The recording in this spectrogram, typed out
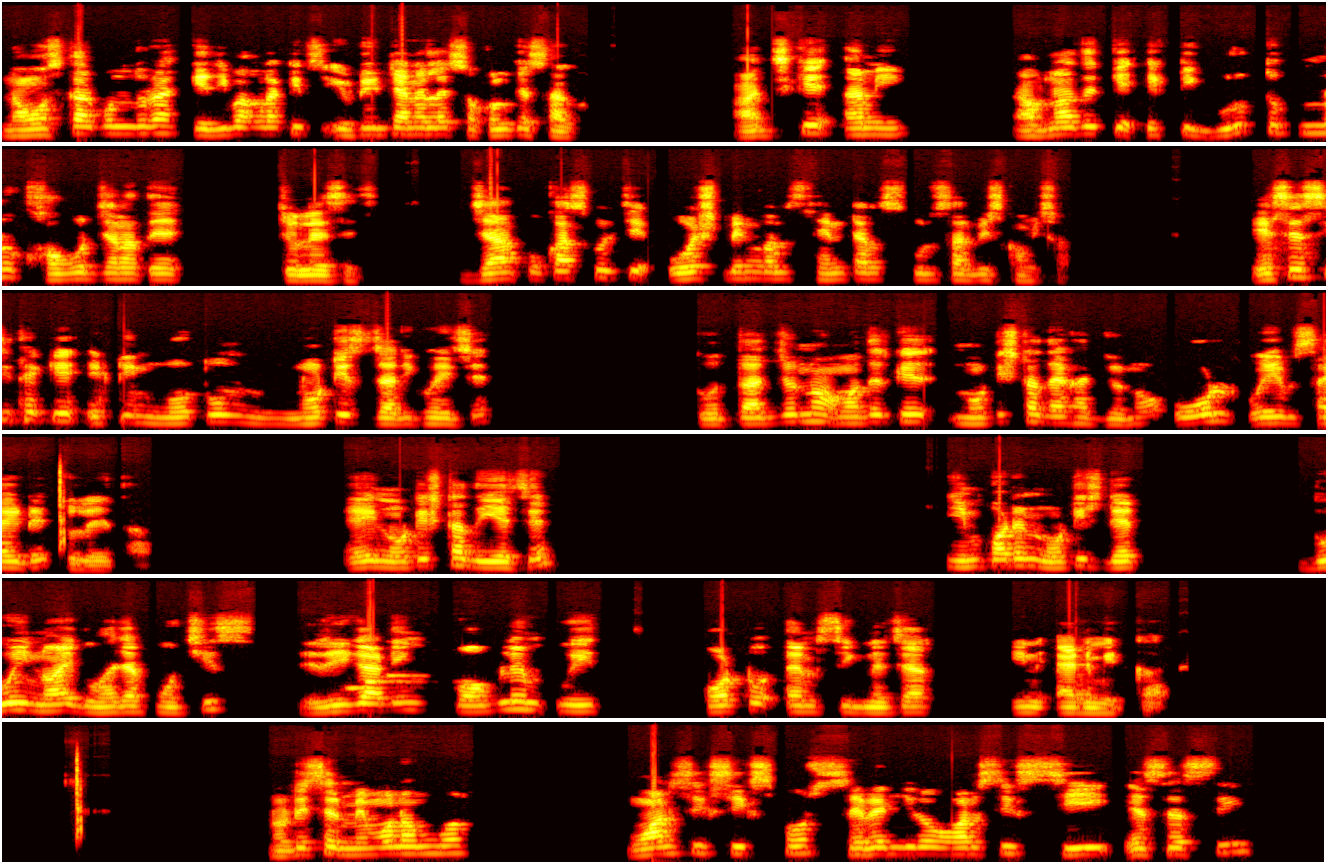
নমস্কার বন্ধুরা, KG Bangla tips YouTube চ্যানেলে সকলকে স্বাগত। আজকে আমি আপনাদেরকে একটি গুরুত্বপূর্ণ খবর জানাতে চলে এসেছি, যা প্রকাশ করেছে West Bengal central school service commission. SSC থেকে একটি নতুন নোটিশ জারি হয়েছে। তো তার জন্য আমাদেরকে নোটিশটা দেখার জন্য ওল্ড ওয়েবসাইটে চলে যেতে হবে। এই নোটিশটা দিয়েছে ইম্পর্টেন্ট নোটিশ ডেট দুই নয় দু হাজার পঁচিশ regarding problem with photo and signature in admit card নোটিশের memo number one six six four seven zero one six C S S C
